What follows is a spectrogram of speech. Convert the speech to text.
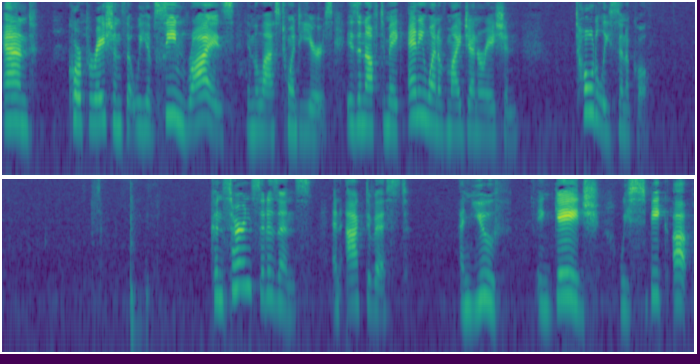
and corporations that we have seen rise in the last 20 years is enough to make anyone of my generation totally cynical. Concerned citizens and activists and youth engage. We speak up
